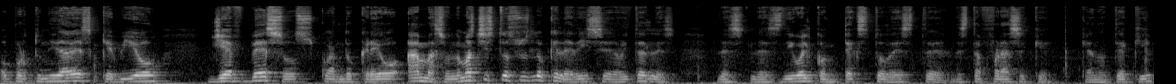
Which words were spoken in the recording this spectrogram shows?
oportunidades que vio Jeff Bezos cuando creó Amazon. Lo más chistoso es lo que le dice. Ahorita les, les, digo el contexto de, este, de esta frase que, que anoté aquí.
